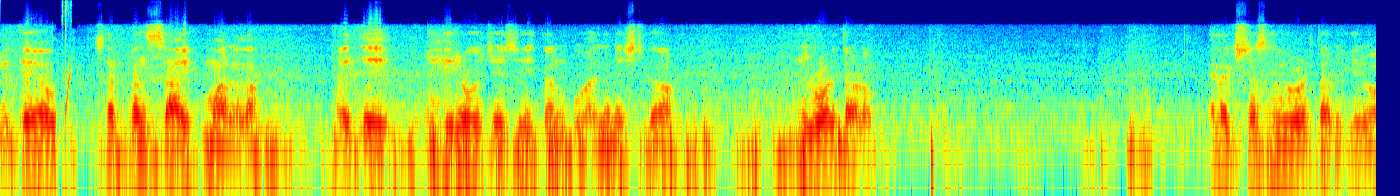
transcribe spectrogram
అయితే సర్పంచ్ సాయి కుమార్ కదా. అయితే హీరో వచ్చేసి తనకు అగనిస్ట్గా నిలబడతాడు. ఎలక్షన్స్ నిలబడతాడు హీరో.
